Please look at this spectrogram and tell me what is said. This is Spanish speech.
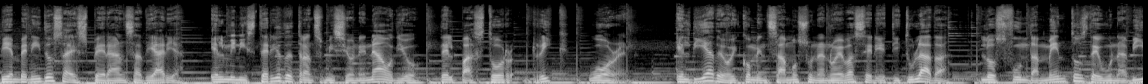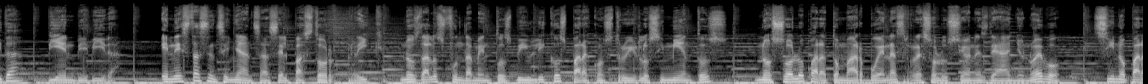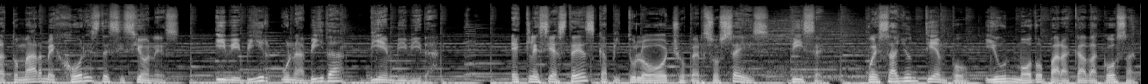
Bienvenidos a Esperanza Diaria, el ministerio de transmisión en audio del pastor Rick Warren. El día de hoy comenzamos una nueva serie titulada Los Fundamentos de una Vida Bien Vivida. En estas enseñanzas el pastor Rick nos da los fundamentos bíblicos para construir los cimientos, no solo para tomar buenas resoluciones de año nuevo, sino para tomar mejores decisiones y vivir una vida bien vivida. Eclesiastés capítulo 8, verso 6 dice, Pues hay un tiempo y un modo para cada cosa.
